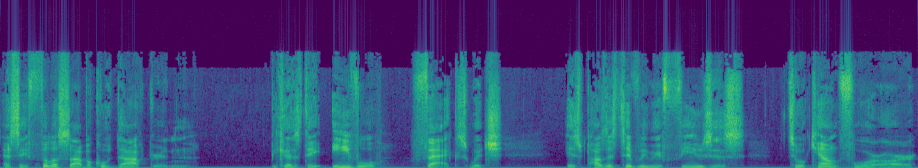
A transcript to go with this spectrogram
as a philosophical doctrine because the evil facts which is positively refuses to account for our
